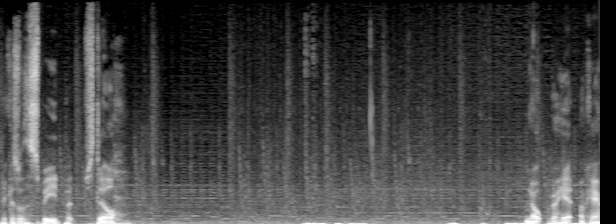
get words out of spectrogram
Because of the speed, but still. Nope, got hit. Okay.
